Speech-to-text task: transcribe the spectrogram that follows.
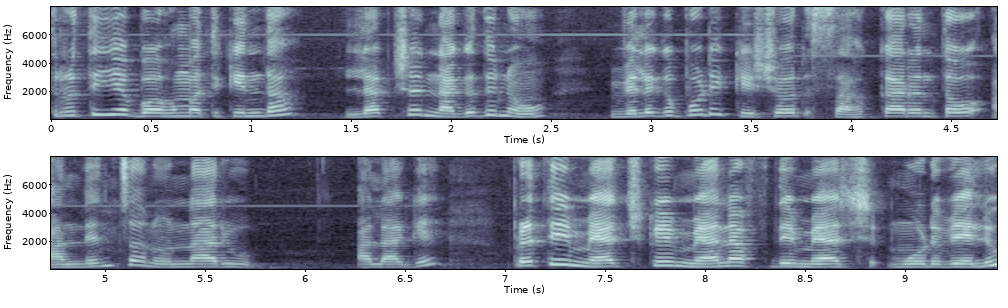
తృతీయ బహుమతి కింద లక్ష నగదును వెలగపూడి కిషోర్ సహకారంతో అందించనున్నారు. అలాగే ప్రతి మ్యాచ్కి మ్యాన్ ఆఫ్ ది మ్యాచ్ మూడు వేలు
